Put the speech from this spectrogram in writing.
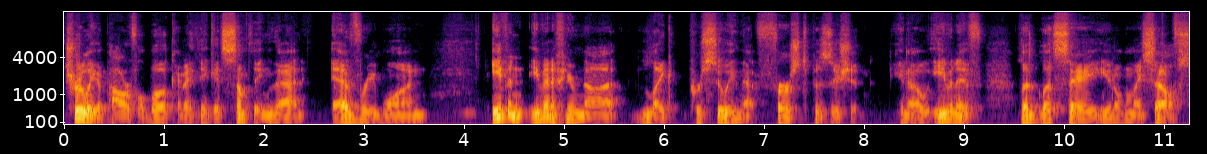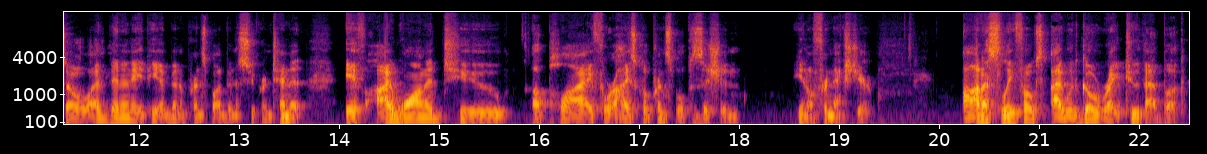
truly a powerful book, and I think it's something that everyone, even even if you're not like pursuing that first position, you know, even if let, let's say, you know, myself, so I've been an AP, I've been a principal, I've been a superintendent. If I wanted to apply for a high school principal position, you know, for next year, honestly, folks, I would go right to that book.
